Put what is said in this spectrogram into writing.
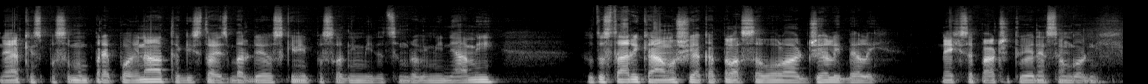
nejakým spôsobom prepojená, takisto aj s bardejovskými poslednými decembrovými dňami. Sú to starí kámoši a kapela sa volá Jelly Belly. Nech sa páči tu jeden song od nich.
